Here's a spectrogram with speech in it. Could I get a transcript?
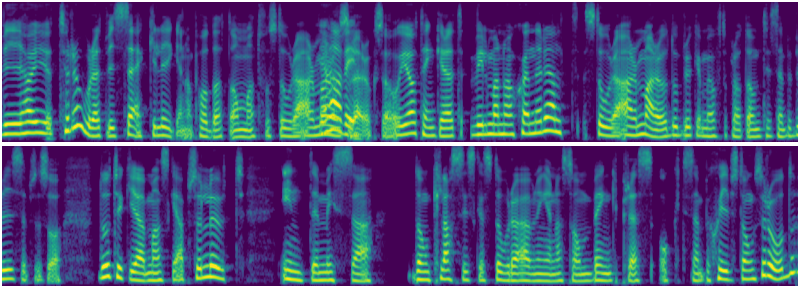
Vi har ju, tror att vi säkerligen har poddat om att få stora armar och sådär också. Och jag tänker att vill man ha generellt stora armar, och då brukar man ofta prata om till exempel biceps och så, då tycker jag man ska absolut inte missa de klassiska stora övningarna som bänkpress och till exempel skivstångsrodd.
